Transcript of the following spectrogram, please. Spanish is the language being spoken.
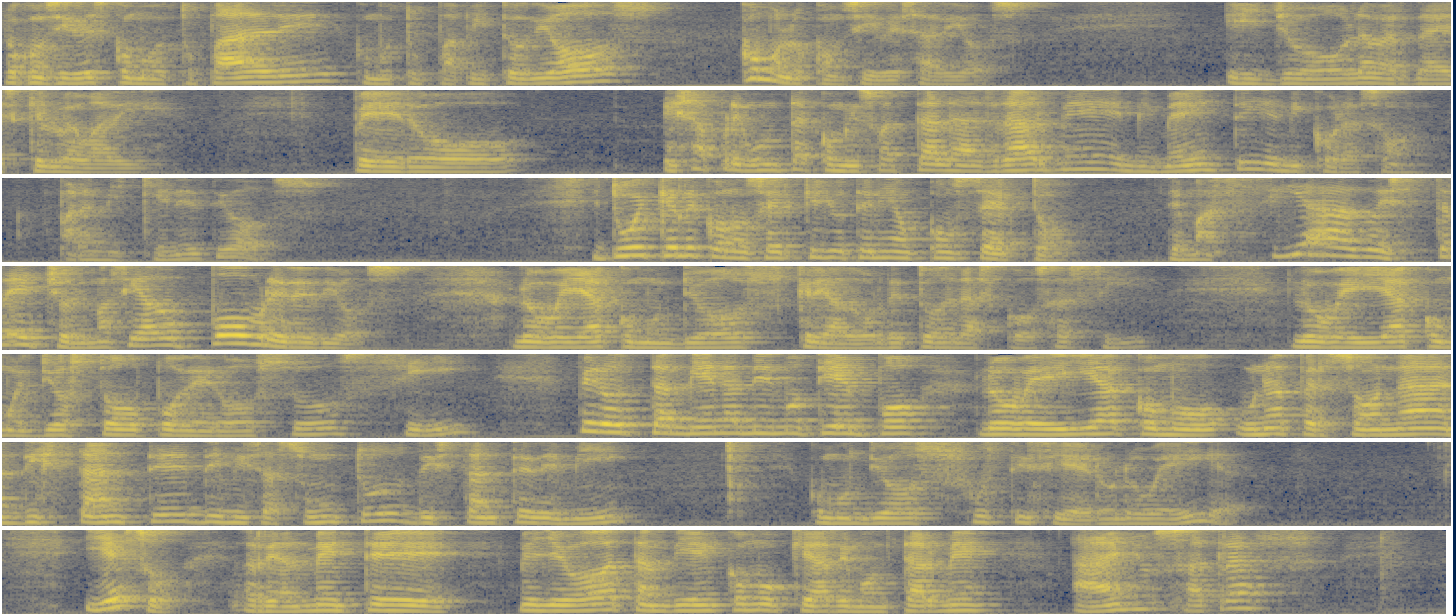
¿Lo concibes como tu Padre, como tu papito Dios? ¿Cómo lo concibes a Dios? Y yo la verdad es que lo evadí. Pero esa pregunta comenzó a taladrarme en mi mente y en mi corazón. Para mí, ¿quién es Dios? Y tuve que reconocer que yo tenía un concepto demasiado estrecho, demasiado pobre de Dios. Lo veía como un Dios creador de todas las cosas, sí. Lo veía como el Dios todopoderoso, sí. Pero también al mismo tiempo lo veía como una persona distante de mis asuntos, distante de mí como un Dios justiciero lo veía. Y eso realmente me llevaba también como que a remontarme años atrás.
